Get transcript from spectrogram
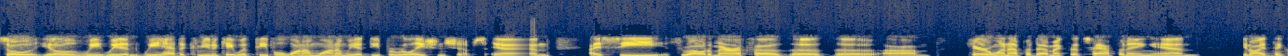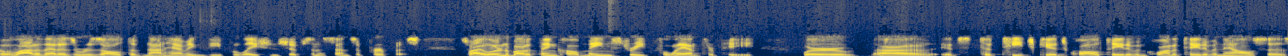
so you know, we we didn't we had to communicate with people one on one, and we had deeper relationships. And I see throughout America the the um, heroin epidemic that's happening, and you know, I think a lot of that is a result of not having deep relationships and a sense of purpose. So I learned about a thing called Main Street philanthropy, where uh, it's to teach kids qualitative and quantitative analysis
